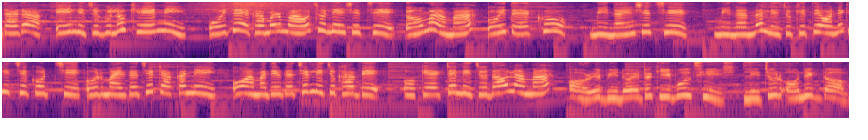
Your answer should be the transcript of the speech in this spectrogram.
দাদা, এই লিচুগুলো খেয়ে নি। ওই দেখ, আমার মাও চলে এসেছে। ও মামা, ওই দেখো, মিনা এসেছে। মিনার না লিচু খেতে অনেক ইচ্ছে করছে। ওর মায়ের কাছে টাকা নেই। ও আমাদের কাছে লিচু খাবে। ওকে একটা লিচু দাও না, মা। আরে বিনা এটা কি বলছিস? লিচুর অনেক দাম।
